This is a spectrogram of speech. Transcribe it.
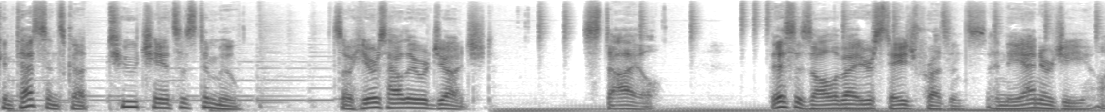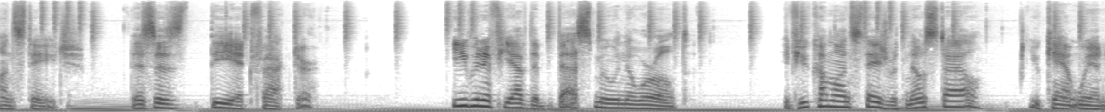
Contestants got two chances to moo, so here's how they were judged Style. This is all about your stage presence and the energy on stage. This is the it factor. Even if you have the best moo in the world, if you come on stage with no style, you can't win.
